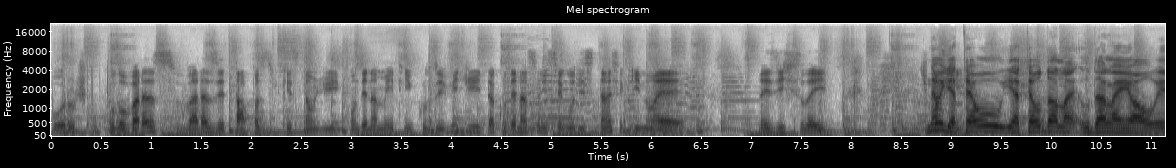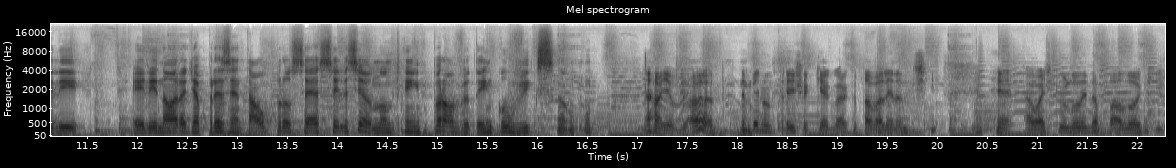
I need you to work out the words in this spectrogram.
Moro, tipo, pulou várias, várias etapas de questão de condenamento, inclusive de, da condenação em segunda instância, que não é. Não existe isso daí. Tipo Não, e assim, até o e até o, Dala, o Dallagnol, ele ele na hora de apresentar o processo, ele assim, eu não tenho prova, eu tenho convicção. Não, eu vi, ó, vendo um trecho aqui agora que eu tava lendo. É, eu acho que o Lula ainda falou aqui.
